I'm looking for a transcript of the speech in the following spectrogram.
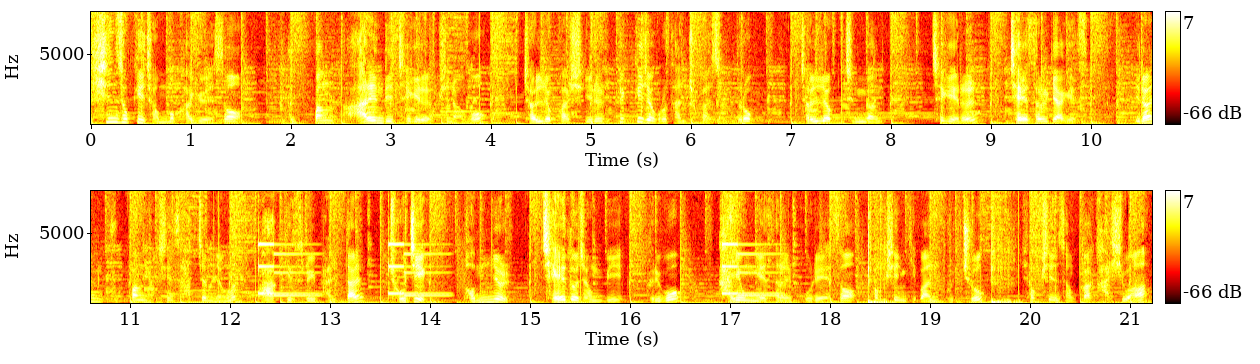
신속히 접목하기 위해서 국방 R&D 체계를 혁신하고 전력화 시기를 획기적으로 단축할 수 있도록 전력 증강 체계를 재설계하겠습니다. 이런 국방혁신 4.0은 과학기술의 발달, 조직, 법률, 제도 정비, 그리고 가용 예산을 고려해서 혁신 기반 구축, 혁신 성과 가시화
